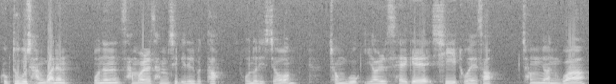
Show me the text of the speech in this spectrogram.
국토부 장관은 오는 3월 31일부터 오늘이죠. 전국 13개 시도에서 청년과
